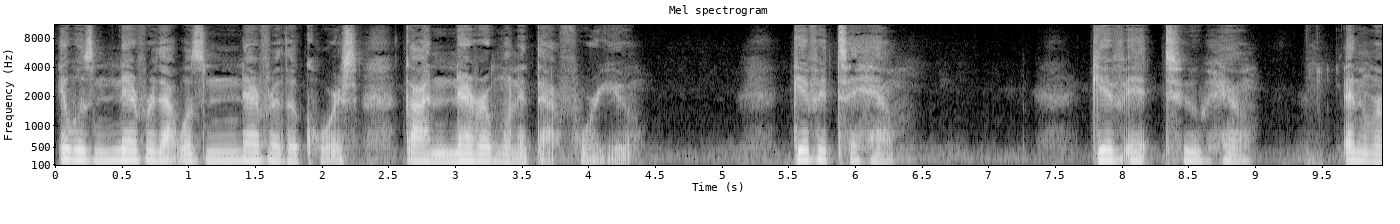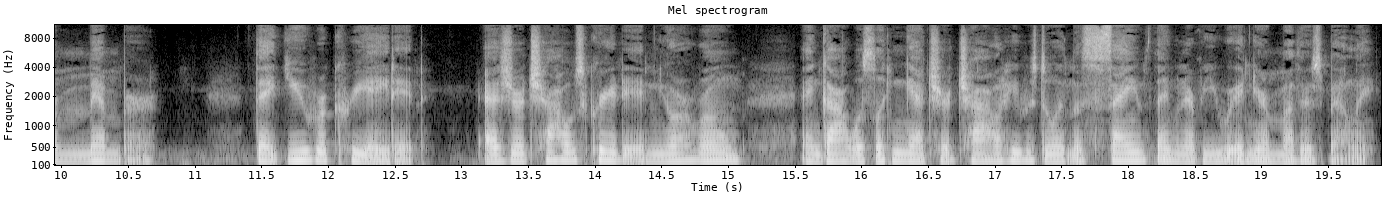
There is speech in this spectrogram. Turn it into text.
It was never, that was never the course. God never wanted that for you. Give it to Him. Give it to Him. And remember that you were created as your child was created in your room and God was looking at your child. He was doing the same thing whenever you were in your mother's belly.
